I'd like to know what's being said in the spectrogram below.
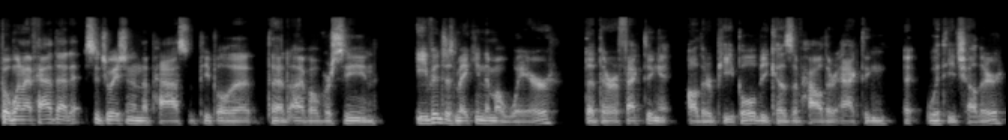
But when I've had that situation in the past with people that that I've overseen, even just making them aware that they're affecting other people because of how they're acting eh, with each other,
